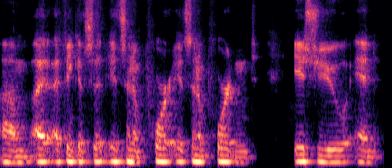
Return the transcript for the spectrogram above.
Um, I, I think it's, a- it's an important, it's an important issue, and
